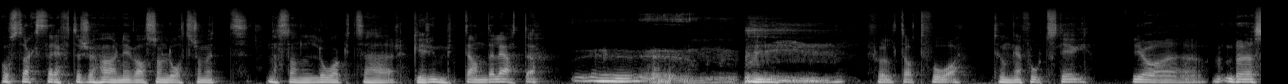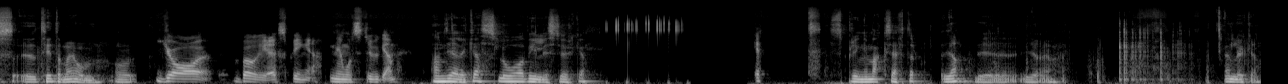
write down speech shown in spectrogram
Och strax därefter så hör ni vad som låter som ett nästan lågt så här grymtande läte. Fullt av två tunga fotsteg. Jag eh, börjar titta mig om. Och, Jag börjar springa ner mot stugan. Angelica, slå viljestyrka. Ett. Springer Max efter. ja, det gör jag. En lycka.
